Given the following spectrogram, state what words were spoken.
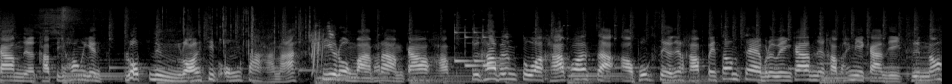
กล้ามเนื้อครับที่ห้องเย็นลบ110 องศานะ ที่โรงพยาบาลพระราม9ครับคือเข้าไปทั้งตัวครับก็จะเอาพวกเซลล์เนี่ยครับไปซ่อมแซมบริเวณกล้ามเนื้อครับให้มีการดีขึ้นเนาะ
